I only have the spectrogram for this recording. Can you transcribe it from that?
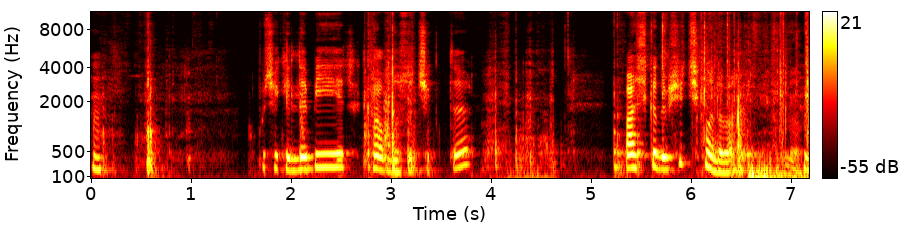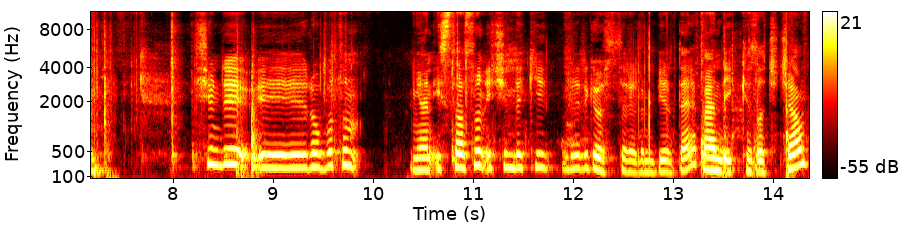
Hı. Bu şekilde bir kablosu çıktı. Başka da bir şey çıkmadı mı? Bilmiyorum. Şimdi e, robotun yani istasyon içindekileri gösterelim bir de. Ben de ilk kez açacağım.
